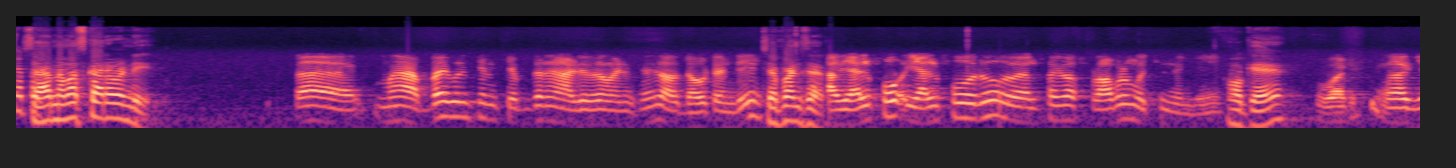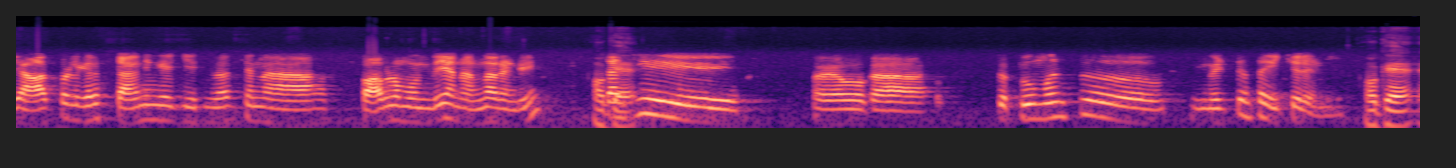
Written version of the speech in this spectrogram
చెప్పండి. సార్ నమస్కారం అండి. సార్ మా అబ్బాయి గురించి నేను చెప్తానని అడుగుదామని డౌట్ అండి. చెప్పండి సార్. అది L four L four L five problem వచ్చింది ఓకే. వాటికి హాస్పిటల్ కదా స్కానింగ్ అయితే చేసిన తర్వాత చిన్న ప్రాబ్లం ఉంది అని అన్నారండి. ఒక టూ మంత్స్ మెడిసిన్స్ ఇచ్చారండి. ఓకే.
